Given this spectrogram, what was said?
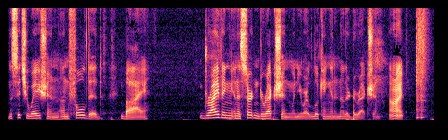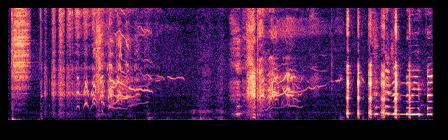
the situation unfolded by driving in a certain direction when you are looking in another direction. All right. I didn't know you had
